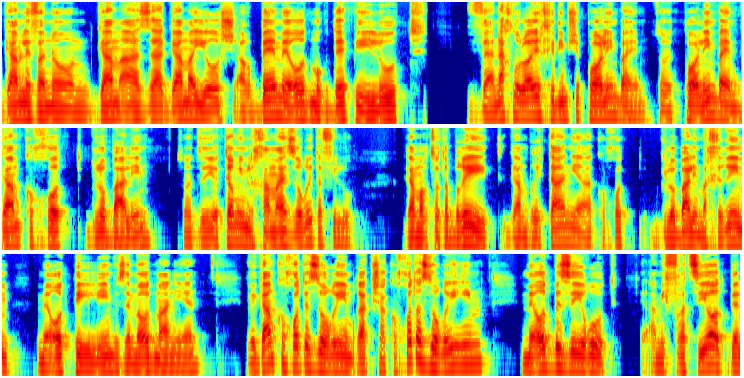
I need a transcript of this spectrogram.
גם לבנון, גם עזה, גם איו"ש, הרבה מאוד מוקדי פעילות, ואנחנו לא היחידים שפועלים בהם, זאת אומרת פועלים בהם גם כוחות גלובליים, זאת אומרת זה יותר ממלחמה אזורית אפילו, גם ארצות הברית, גם בריטניה, כוחות גלובליים אחרים מאוד פעילים וזה מאוד מעניין, וגם כוחות אזוריים, רק שהכוחות האזוריים מאוד בזהירות, המפרציות, כדי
